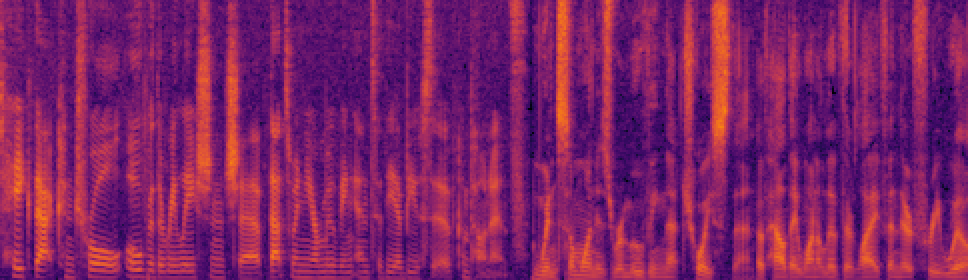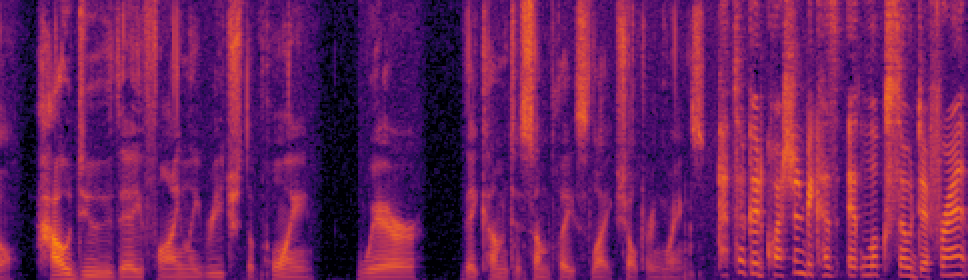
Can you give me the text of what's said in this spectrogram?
take that control over the relationship, that's when you're moving into the abusive components. When someone is removing that choice, then, of how they want to live their life and their free will, how do they finally reach the point where they come to some place like Sheltering Wings? That's a good question because it looks so different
